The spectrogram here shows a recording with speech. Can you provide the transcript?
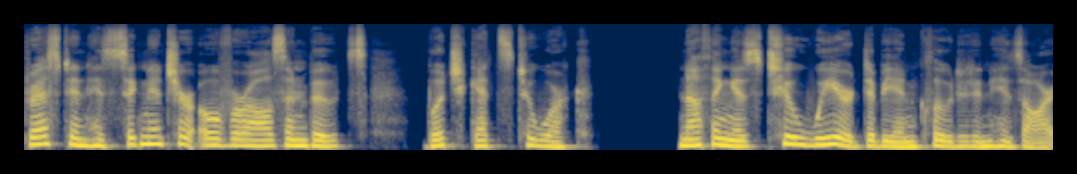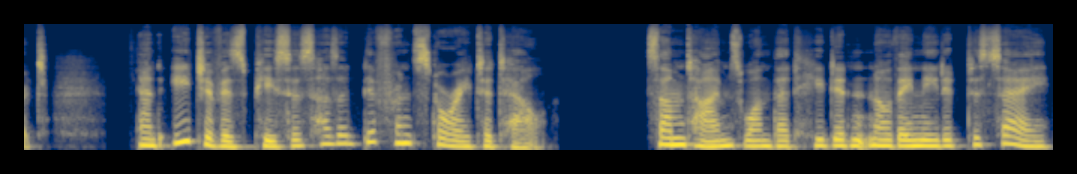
Dressed in his signature overalls and boots, Butch gets to work. Nothing is too weird to be included in his art, and each of his pieces has a different story to tell, sometimes one that he didn't know they needed to say.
